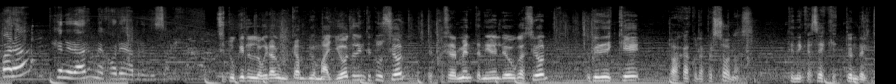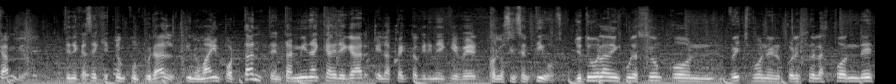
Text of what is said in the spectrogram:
para generar mejores aprendizajes. Si tú quieres lograr un cambio mayor de la institución, especialmente a nivel de educación, tú tienes que trabajar con las personas tiene que hacer gestión del cambio, tiene que hacer gestión cultural y lo más importante, también hay que agregar el aspecto que tiene que ver con los incentivos. Yo tuve la vinculación con Richmond en el Colegio de las Condes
